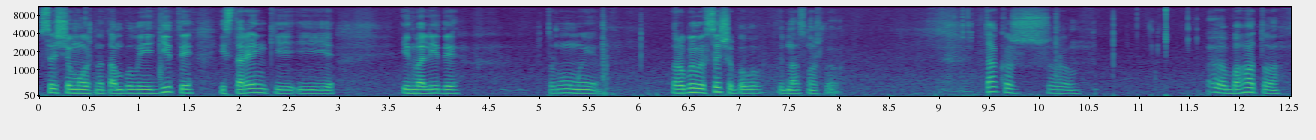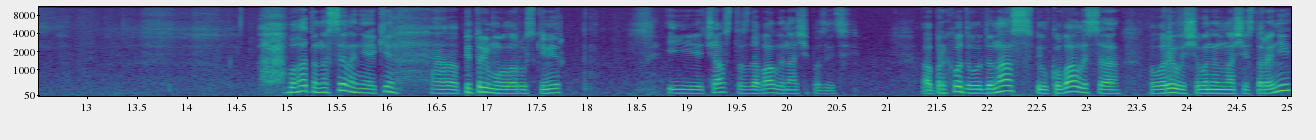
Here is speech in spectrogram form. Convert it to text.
все, що можна. Там були і діти, і старенькі, і інваліди. Тому ми робили все, що було від нас можливо. Також е, е, багато, багато населення, яке е, підтримувало руський мір і часто здавали наші позиції. Приходили до нас, спілкувалися, говорили, що вони на нашій стороні,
